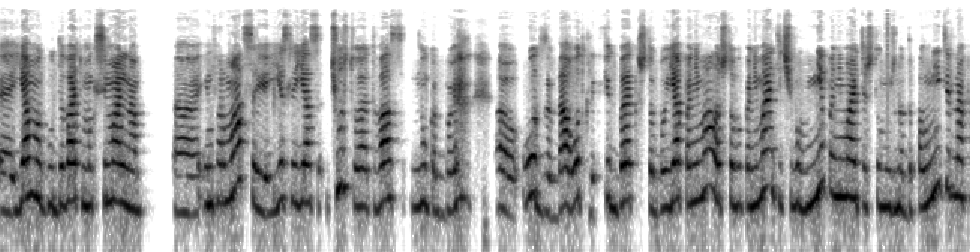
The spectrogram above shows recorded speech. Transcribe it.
э, я могу давать максимально э, информации, если я чувствую от вас, ну, как бы, отзыв, да, отклик, фидбэк, чтобы я понимала, что вы понимаете, чего вы не понимаете, что нужно дополнительно.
